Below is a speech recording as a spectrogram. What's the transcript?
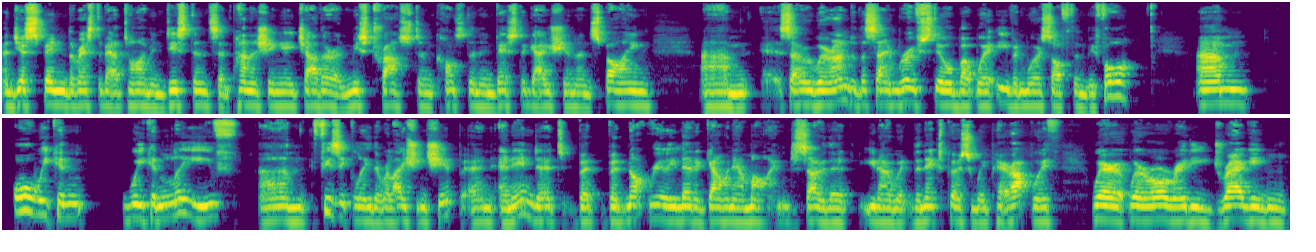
and just spend the rest of our time in distance and punishing each other and mistrust and constant investigation and spying. Um, so we're under the same roof still, but we're even worse off than before. Um, or we can we can leave um, physically the relationship and, and end it, but but not really let it go in our mind, so that you know the next person we pair up with, we're we're already dragging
